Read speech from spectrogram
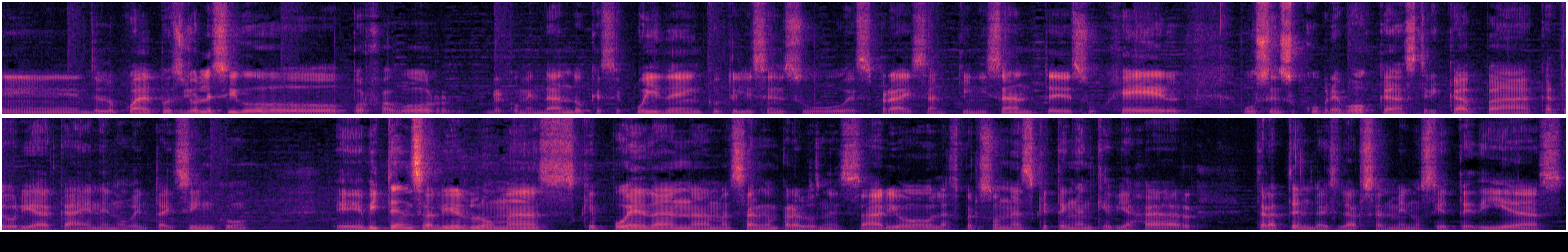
Eh, de lo cual pues yo les sigo por favor recomendando que se cuiden, que utilicen su spray santinizante, su gel, usen su cubrebocas, tricapa, categoría KN95 eviten salir lo más que puedan, nada más salgan para lo necesario. Las personas que tengan que viajar, traten de aislarse al menos 7 días.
